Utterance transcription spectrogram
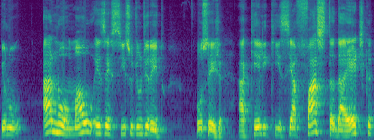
pelo anormal exercício de um direito, ou seja, aquele que se afasta da ética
